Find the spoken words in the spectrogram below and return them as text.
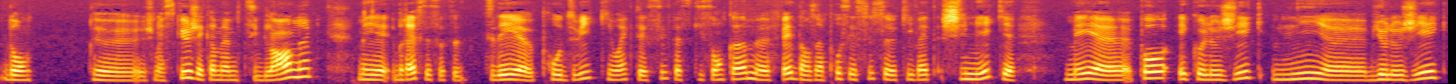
donc je m'excuse, j'ai comme un petit blanc, là. Mais bref, c'est ça. C'est des euh, produits qui vont être testés parce qu'ils sont comme euh, faits dans un processus euh, qui va être chimique, mais pas écologique ni biologique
